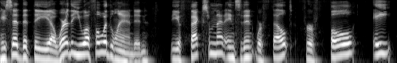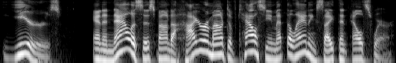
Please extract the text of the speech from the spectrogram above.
He said that the uh, where the UFO had landed, the effects from that incident were felt for full eight years. And analysis found a higher amount of calcium at the landing site than elsewhere.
